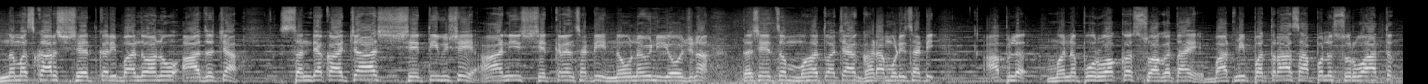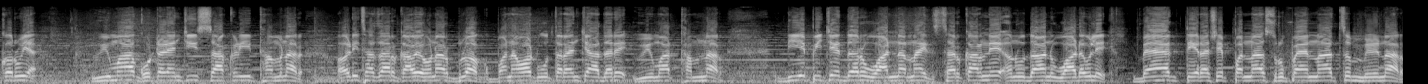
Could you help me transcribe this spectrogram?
नमस्कार शेतकरी बांधवांनो आजच्या संध्याकाळच्या शेतीविषयी आणि शेतकऱ्यांसाठी नवनवीन योजना तसेच महत्त्वाच्या घडामोडीसाठी आपलं मनपूर्वक स्वागत आहे. बातमीपत्रास आपण सुरुवात करूया. विमा घोटाळ्यांची साखळी थांबणार. अडीच हजार गावे होणार ब्लॉक. बनावट उतारांच्या आधारे विमा थांबणार. डी ए पीचे दर वाढणार नाहीत. सरकारने अनुदान वाढवले. बॅग तेराशे पन्नास रुपयांनाच मिळणार.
